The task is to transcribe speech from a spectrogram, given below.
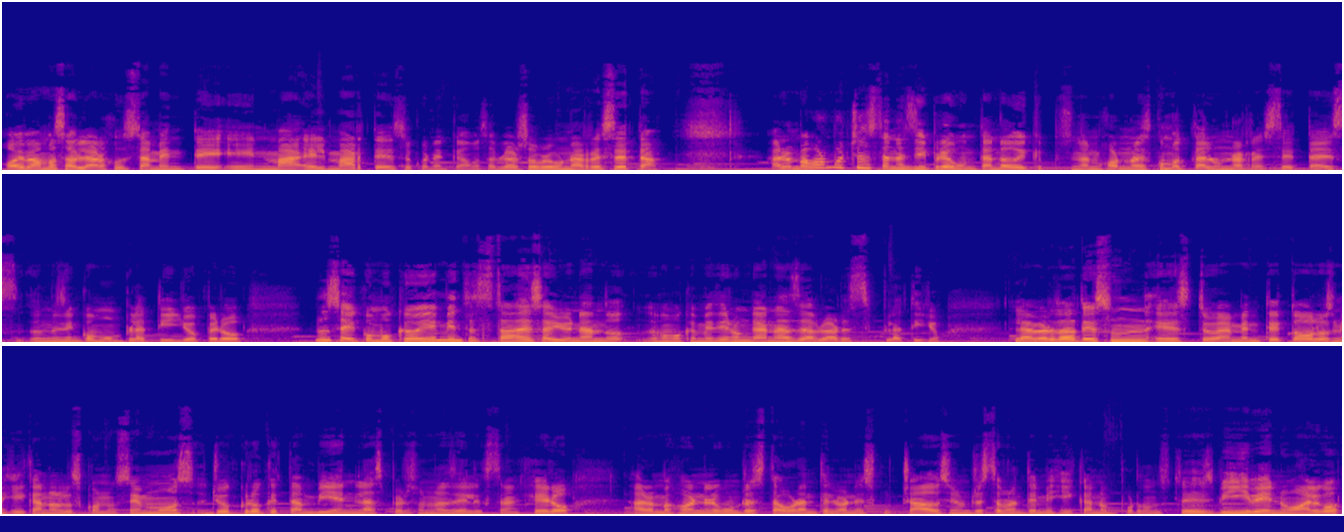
hoy vamos a hablar justamente en el martes. Recuerden que vamos a hablar sobre una receta. A lo mejor muchos están así preguntando de que pues a lo mejor no es como tal una receta, es más bien como un platillo, pero no sé, como que hoy mientras estaba desayunando, como que me dieron ganas de hablar de este platillo. La verdad es un, este, obviamente todos los mexicanos los conocemos, yo creo que también las personas del extranjero, a lo mejor en algún restaurante lo han escuchado, si es un restaurante mexicano por donde ustedes viven o algo,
